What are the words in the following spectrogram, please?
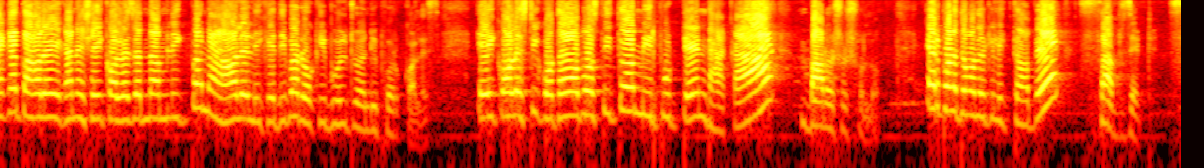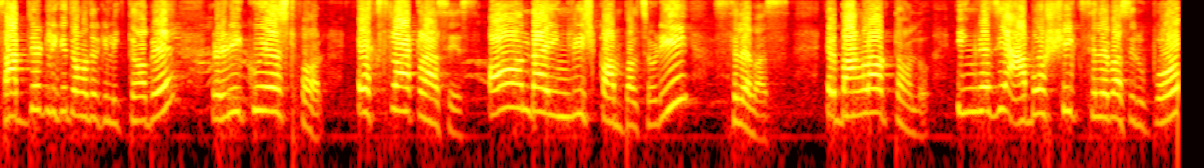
থাকে, তাহলে এখানে সেই কলেজের নাম লিখবা, না হলে লিখে দিবা রকিবুল টোয়েন্টি ফোর কলেজ। এই কলেজটি কোথায় অবস্থিত? মিরপুর টেন, ঢাকা, বারোশো ষোলো। এরপরে তোমাদেরকে লিখতে হবে সাবজেক্ট। সাবজেক্ট লিখে তোমাদেরকে লিখতে হবে request for extra classes on the English compulsory syllabus এর বাংলা অর্থ হলো ইংরেজি আবশ্যিক সিলেবাসের উপর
